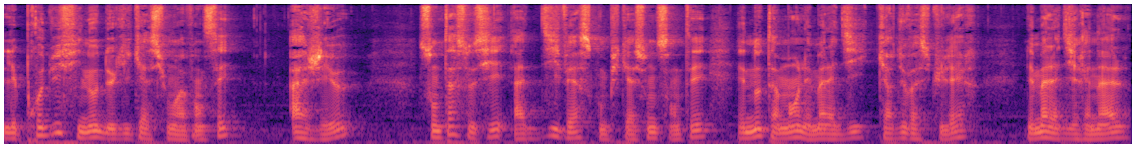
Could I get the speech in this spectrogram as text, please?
Les produits finaux de glycation avancée, AGE, sont associés à diverses complications de santé et notamment les maladies cardiovasculaires, les maladies rénales,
